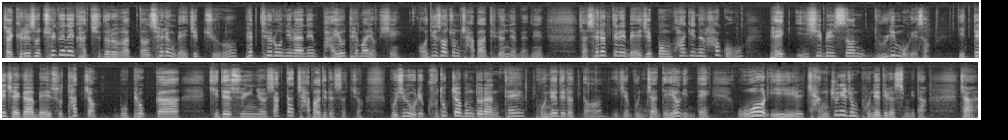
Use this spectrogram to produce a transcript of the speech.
자, 그래서 최근에 같이 들어갔던 세력 매집주 펩트론이라는 바이오테마 역시 어디서 좀 잡아드렸냐면은 자, 세력들의 매집봉 확인을 하고 121선 눌림목에서 이때 제가 매수 타점 목표가 기대 수익률 싹 다 잡아드렸었죠. 보시면 우리 구독자분들한테 보내드렸던 이제 문자 내역인데 5월 2일 장중에 좀 보내드렸습니다. 자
